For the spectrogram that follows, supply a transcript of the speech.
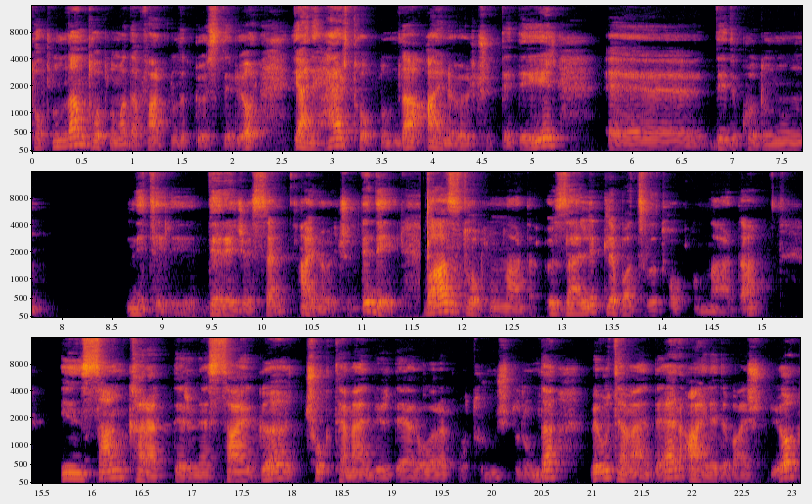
toplumdan topluma da farklılık gösteriyor. Yani her toplumda aynı ölçütte değil e, dedikodunun niteliği, derecesi aynı ölçütte değil. Bazı toplumlarda özellikle batılı toplumlarda insan karakterine saygı çok temel bir değer olarak oturmuş durumda ve bu temel değer ailede başlıyor.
